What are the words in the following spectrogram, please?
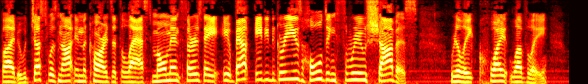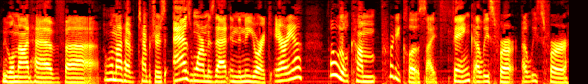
but it just was not in the cards at the last moment. Thursday, about 80 degrees, holding through Shabbos. Really quite lovely. We will not have, uh, we will not have temperatures as warm as that in the New York area, but we'll come pretty close, I think, at least for, at least for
